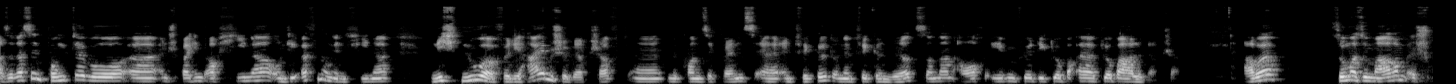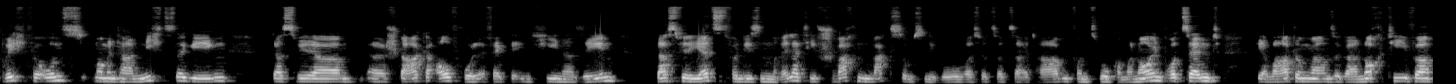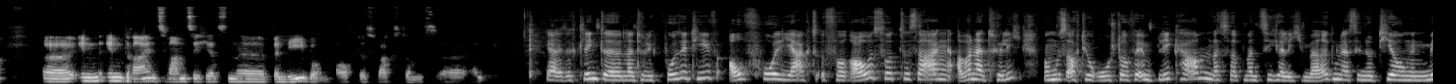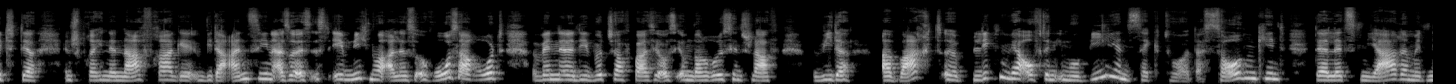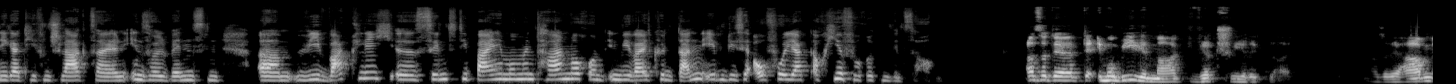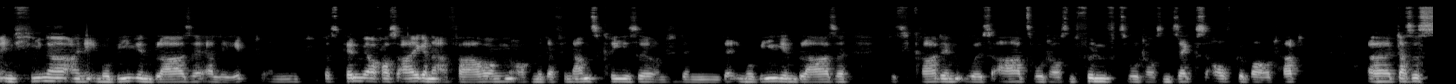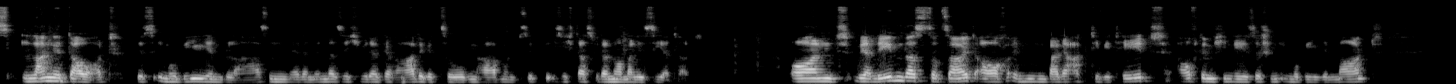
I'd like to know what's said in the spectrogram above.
Also das sind Punkte, wo äh, entsprechend auch China und die Öffnung in China nicht nur für die heimische Wirtschaft äh, eine Konsequenz äh, entwickelt und entwickeln wird, sondern auch eben für die globa äh, globale Wirtschaft. Aber summa summarum, es spricht für uns momentan nichts dagegen, dass wir äh, starke Aufholeffekte in China sehen, dass wir jetzt von diesem relativ schwachen Wachstumsniveau, was wir zurzeit haben, von 2,9 Prozent, die Erwartungen waren sogar noch tiefer, äh, in, in 23 jetzt eine Belebung auch des Wachstums äh, erleben. Ja, das klingt äh, natürlich positiv, Aufholjagd voraus sozusagen, aber natürlich, man muss auch die Rohstoffe im Blick haben, das wird man sicherlich merken, dass die Notierungen mit der entsprechenden Nachfrage wieder anziehen. Also es ist eben nicht nur alles rosarot, wenn äh, die Wirtschaft quasi aus ihrem Dornröschenschlaf wieder erwacht, äh, blicken wir auf den Immobiliensektor, das Sorgenkind der letzten Jahre mit negativen Schlagzeilen, Insolvenzen. Ähm, wie wackelig äh, sind die Beine momentan noch und inwieweit könnte dann eben diese Aufholjagd auch hier für Rückenwind sorgen? Also der, der Immobilienmarkt wird schwierig bleiben. Also wir haben in China eine Immobilienblase erlebt und das kennen wir auch aus eigener Erfahrung, auch mit der Finanzkrise und den, der Immobilienblase, die sich gerade in den USA 2005, 2006 aufgebaut hat, äh, dass es lange dauert, bis Immobilienblasen mehr oder minder sich wieder gerade gezogen haben und sich das wieder normalisiert hat. Und wir erleben das zurzeit auch in, bei der Aktivität auf dem chinesischen Immobilienmarkt.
